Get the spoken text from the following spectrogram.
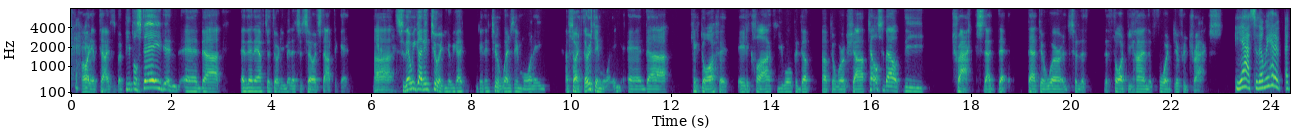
hard appetizers, but people stayed, and and uh, and then after 30 minutes or so, it stopped again. Uh, so then we got into it. You know, we got get into it Wednesday morning. I'm sorry, Thursday morning, and uh, kicked off at eight o'clock. You opened up of the workshop. Tell us about the tracks that that that there were and sort of the, the thought behind the four different tracks. Yeah. So then we had a, a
